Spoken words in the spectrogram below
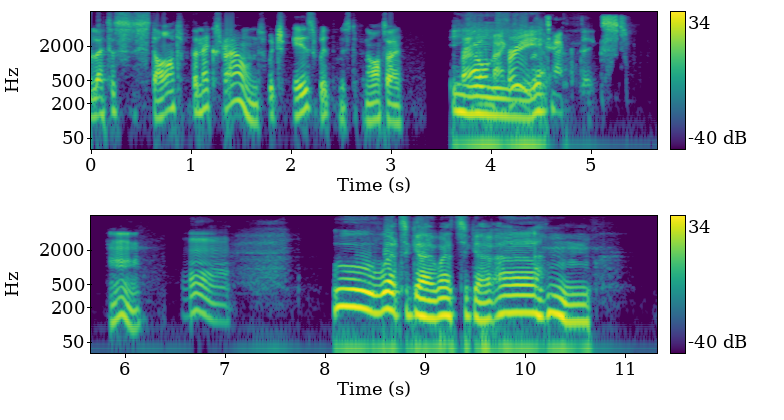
Let us start the next round, which is with Mr. Venato. Round three. Yeah. Tactics. Hmm. Hmm. Ooh, where to go? Where to go? Uh, hmm.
